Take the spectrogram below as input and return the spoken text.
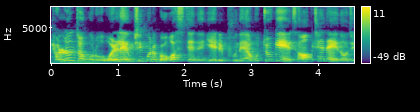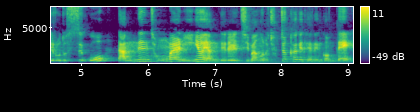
결론적으로 원래 음식물을 먹었을 때는 얘를 분해하고 쪼개서 체내 에너지로도 쓰고 남는 정말 잉여 양들을 지방으로 축적하게 되는 건데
